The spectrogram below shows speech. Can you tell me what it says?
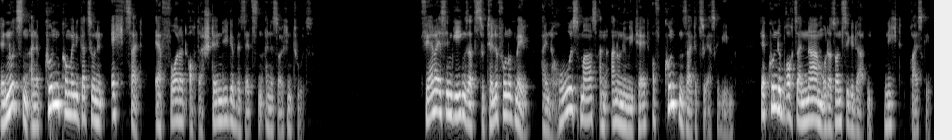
Der Nutzen einer Kundenkommunikation in Echtzeit erfordert auch das ständige Besetzen eines solchen Tools. Ferner ist im Gegensatz zu Telefon und Mail ein hohes Maß an Anonymität auf Kundenseite zuerst gegeben – der Kunde braucht seinen Namen oder sonstige Daten nicht preisgeben.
